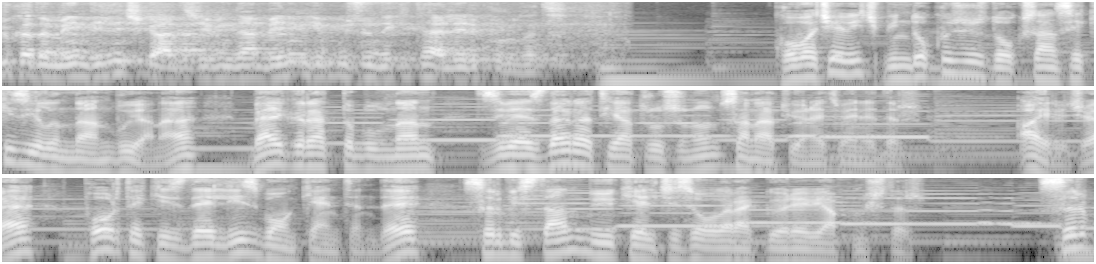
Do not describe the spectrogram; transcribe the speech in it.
Luka da mendilini çıkardı cebinden benim gibi yüzündeki terleri kuruladı. Kovačević 1998 yılından bu yana Belgrad'da bulunan Zvezdara Tiyatrosu'nun sanat yönetmenidir. Ayrıca Portekiz'de Lizbon kentinde Sırbistan Büyükelçisi olarak görev yapmıştır. Sırp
